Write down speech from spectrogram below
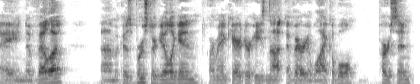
a novella um, because Brewster Gilligan, our main character, he's not a very likable person.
